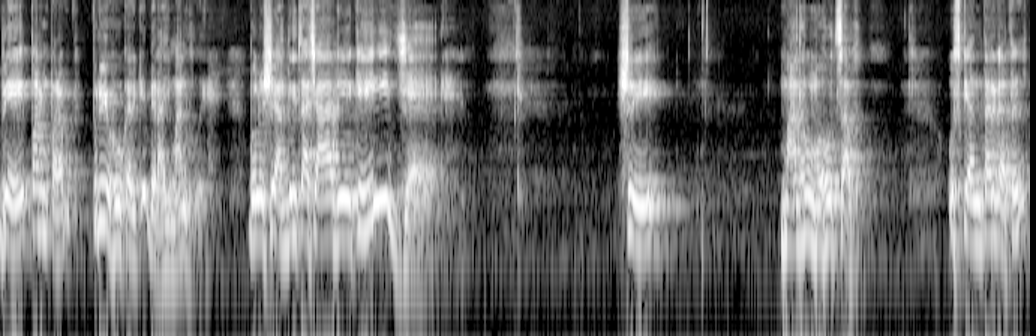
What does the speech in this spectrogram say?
वे परम परम प्रिय होकर के विराजमान हुए हैं। बोलो, श्री अद्वैताचार्य की जय। श्री माधव महोत्सव, उसके अंतर्गत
